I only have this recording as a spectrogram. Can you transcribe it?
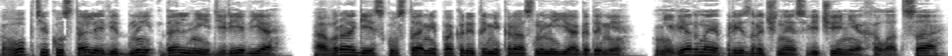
В оптику стали видны дальние деревья, овраги с кустами, покрытыми красными ягодами, неверное призрачное свечение холодца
